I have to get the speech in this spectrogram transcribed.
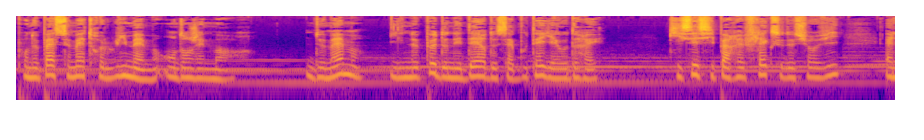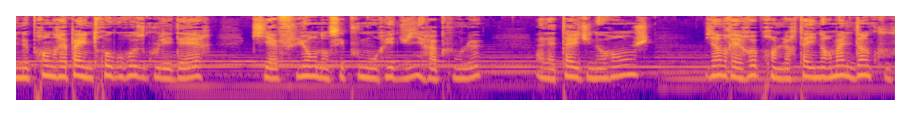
pour ne pas se mettre lui-même en danger de mort. De même, il ne peut donner d'air de sa bouteille à Audrey. Qui sait si par réflexe de survie, elle ne prendrait pas une trop grosse goulée d'air qui, affluant dans ses poumons réduits, rappelons-le, à la taille d'une orange, viendraient reprendre leur taille normale d'un coup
